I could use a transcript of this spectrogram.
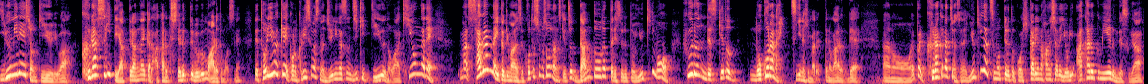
イルミネーションっていうよりは暗すぎてやってらんないから明るくしてるっていう部分もあると思うんですね。でとりわけこのクリスマスの12月の時期っていうのは気温がねまあ、下がんない時もあるんですよ。今年もそうなんですけどちょっと暖冬だったりすると雪も降るんですけど残らない。次の日までってのがあるんであのやっぱり暗くなっちゃうんですよね。雪が積もってるとこう光の反射でより明るく見えるんですが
